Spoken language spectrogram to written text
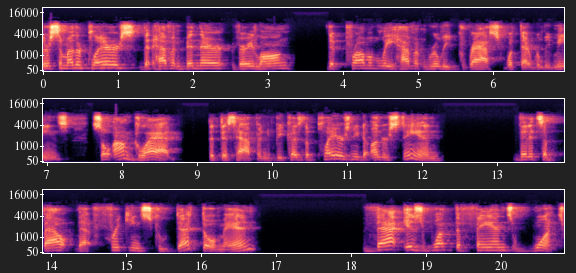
There's some other players that haven't been there very long that probably haven't really grasped what that really means. So I'm glad that this happened because the players need to understand that it's about that freaking Scudetto, man. That is what the fans want.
